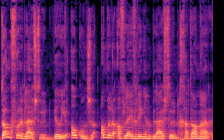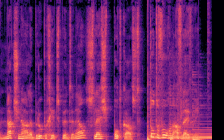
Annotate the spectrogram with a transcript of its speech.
Dank voor het luisteren. Wil je ook onze andere afleveringen beluisteren? Ga dan naar nationaleberoepengids.nl slash podcast. Tot de volgende aflevering.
